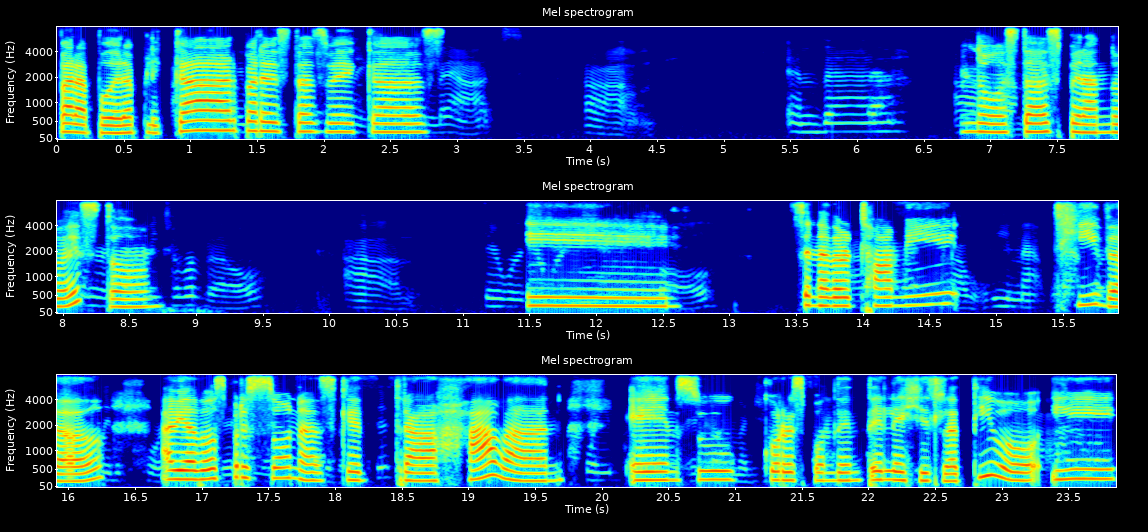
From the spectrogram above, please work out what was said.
para poder aplicar para estas becas. No estaba esperando esto. Y senador Tommy Tebow, había dos personas que trabajaban en su correspondiente legislativo y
